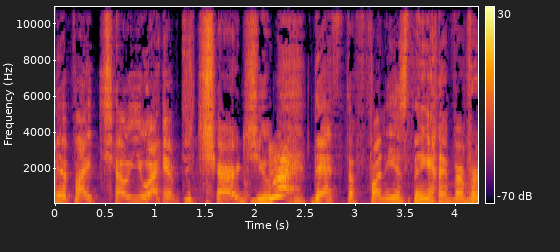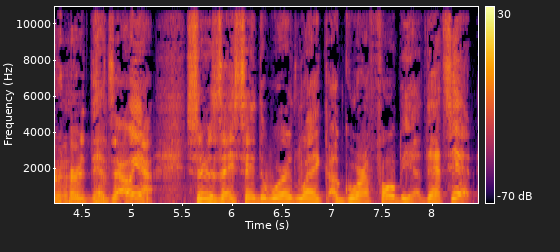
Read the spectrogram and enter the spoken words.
if I tell you I have to charge you, that's the funniest thing I've ever heard. That's oh yeah. As soon as I say the word like agoraphobia, that's it.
